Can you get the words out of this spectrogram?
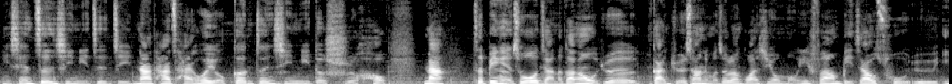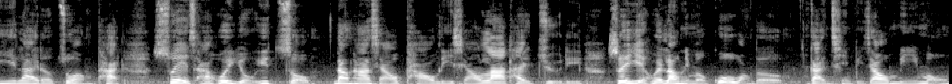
你先珍惜你自己，那他才会有更珍惜你的时候。那这边也是我讲的，刚刚我觉得感觉上你们这段关系有某一方比较处于依赖的状态，所以才会有一种让他想要逃离、想要拉开距离，所以也会让你们过往的。感情比较迷蒙，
